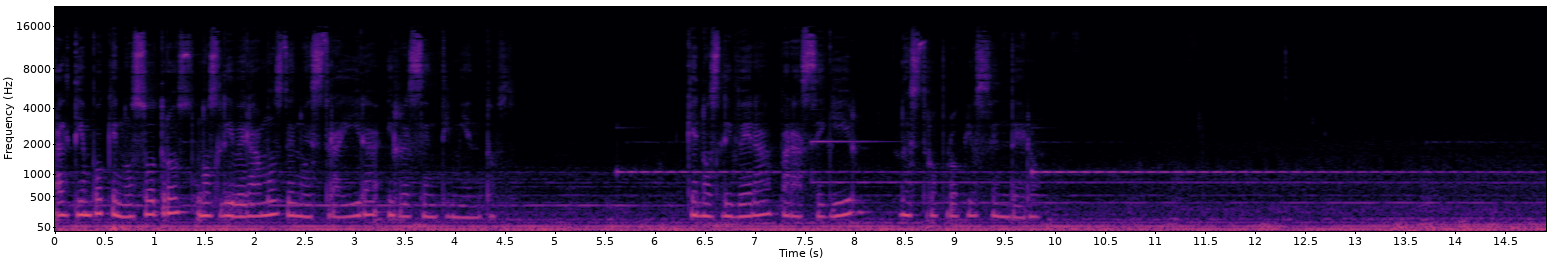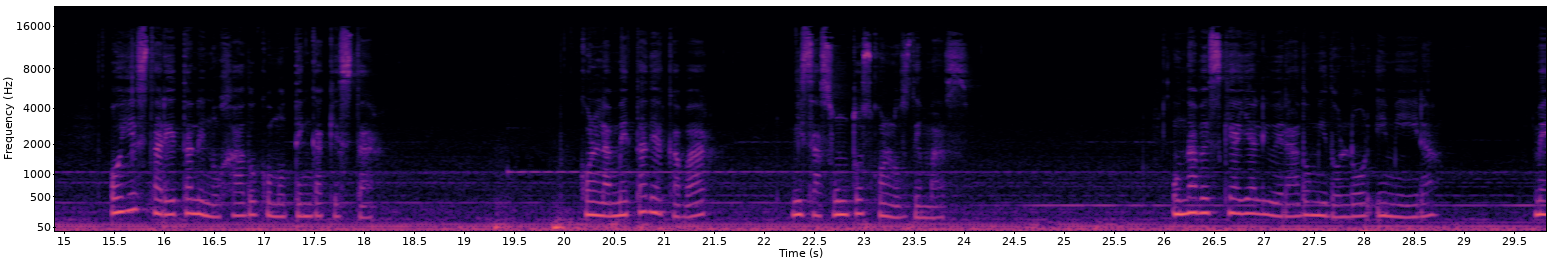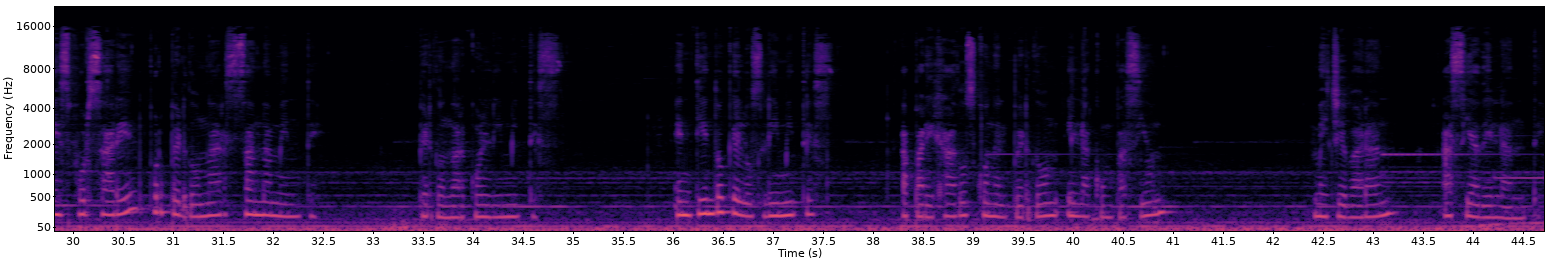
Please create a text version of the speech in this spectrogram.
Al tiempo que nosotros nos liberamos de nuestra ira y resentimientos, que nos libera para seguir nuestro propio sendero. Hoy estaré tan enojado como tenga que estar, con la meta de acabar mis asuntos con los demás. Una vez que haya liberado mi dolor y mi ira, me esforzaré por perdonar sanamente, perdonar con límites. Entiendo que los límites, aparejados con el perdón y la compasión, me llevarán hacia adelante.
